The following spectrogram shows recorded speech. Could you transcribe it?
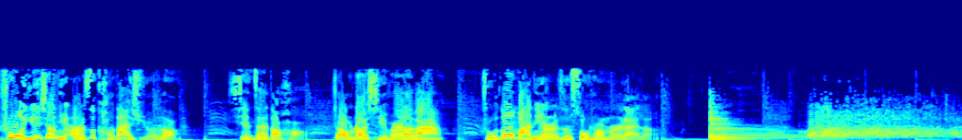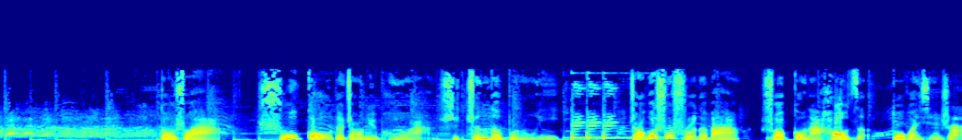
说我影响你儿子考大学了？现在倒好，找不着媳妇儿了吧？主动把你儿子送上门来了。都说啊。属狗的找女朋友啊，是真的不容易。找个属鼠的吧，说狗拿耗子，多管闲事儿；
